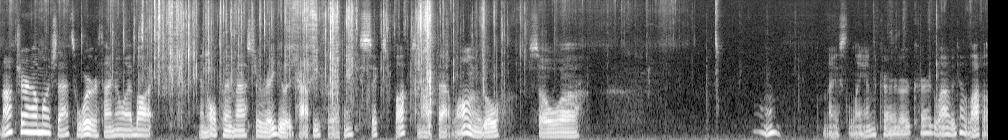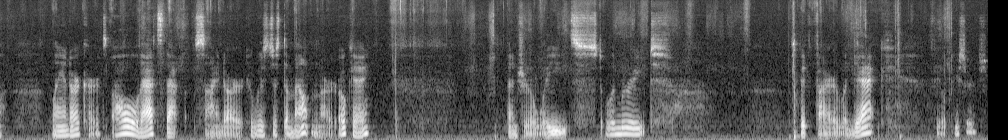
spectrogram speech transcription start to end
Not sure how much that's worth. I know I bought an Ultimate Master regular copy for I think six bucks not that long ago. So, uh, oh, nice land card, art card. Wow, we got a lot of land art cards. Oh, that's that signed art. It was just a mountain art. Okay. Venture awaits. Deliberate. Spitfire Lagac. Field research.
